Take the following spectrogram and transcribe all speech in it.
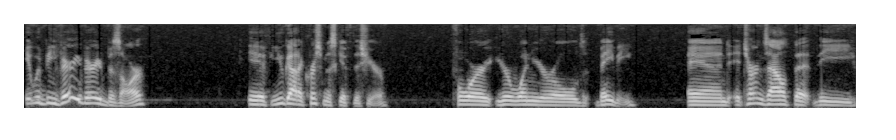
it would be very, very bizarre if you got a Christmas gift this year for your one year old baby, and it turns out that the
